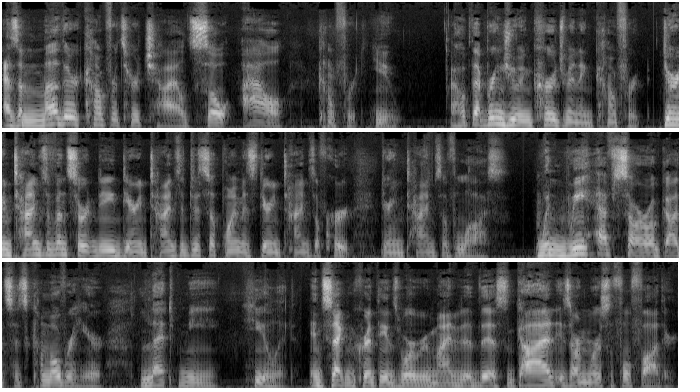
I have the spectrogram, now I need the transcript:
As a mother comforts her child, so I'll comfort you. I hope that brings you encouragement and comfort during times of uncertainty, during times of disappointments, during times of hurt, during times of loss. When we have sorrow, God says, Come over here, let me heal it. In 2 Corinthians, we're reminded of this God is our merciful Father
